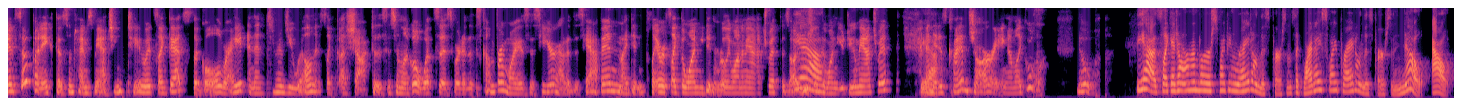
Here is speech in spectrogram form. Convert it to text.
It's so funny because sometimes matching too, it's like that's the goal, right? And then sometimes you will, and it's like a shock to the system, like, oh, what's this? Where did this come from? Why is this here? How did this happen? I didn't play, or it's like the one you didn't really want to match with is yeah. usually the one you do match with. Yeah. And it is kind of jarring. I'm like, oh, no. Yeah, it's like I don't remember swiping right on this person. It's like, why did I swipe right on this person? No, out.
